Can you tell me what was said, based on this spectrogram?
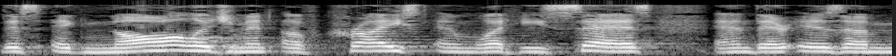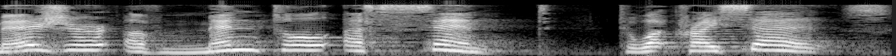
this acknowledgement of Christ and what he says, and there is a measure of mental assent to what Christ says,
